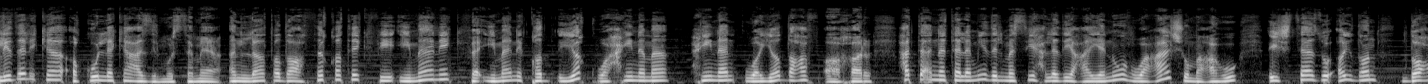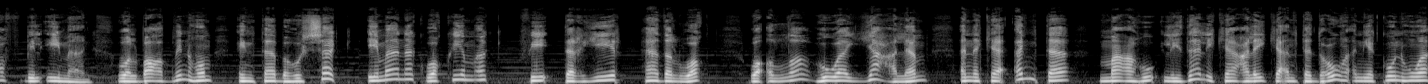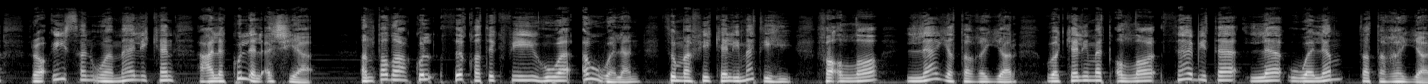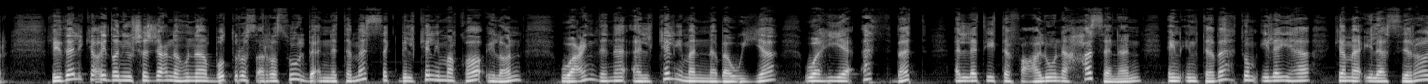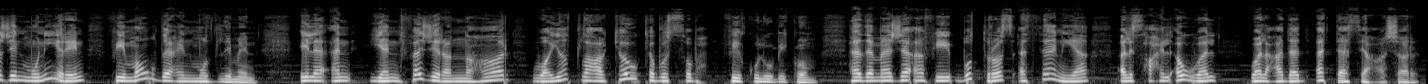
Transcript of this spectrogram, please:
لذلك أقول لك عز المستمع أن لا تضع ثقتك في إيمانك فإيمانك قد يقوى حينما حينا ويضعف آخر. حتى أن تلاميذ المسيح الذي عاينوه وعاشوا معه اجتازوا أيضا ضعف بالإيمان. والبعض منهم انتابه الشك إيمانك وقيمك في تغيير هذا الوقت. والله هو يعلم أنك أنت معه. لذلك عليك أن تدعوه أن يكون هو رئيسا ومالكا على كل الأشياء. أن تضع كل ثقتك فيه هو اولا ثم في كلمته. فالله لا يتغير وكلمة الله ثابتة لا ولم تتغير. لذلك أيضا يشجعنا هنا بطرس الرسول بأن نتمسك بالكلمة قائلا وعندنا الكلمة النبوية وهي أثبت التي تفعلون حسنا إن انتبهتم إليها كما إلى سراج منير في موضع مظلم إلى أن ينفجر النهار ويطلع كوكب الصبح في قلوبكم. هذا ما جاء في بطرس الثانية الإصحاح الأول والعدد التاسع عشر.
